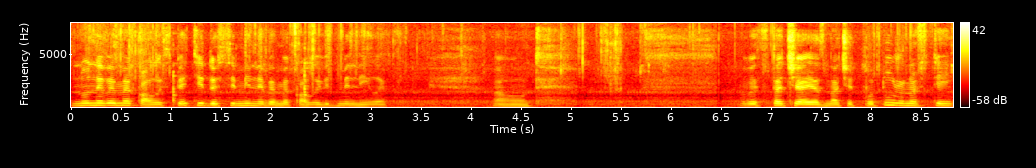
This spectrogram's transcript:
Ну не вимикали, з 5 до 7 не вимикали, відмінили. От. Вистачає, значить, потужностей.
